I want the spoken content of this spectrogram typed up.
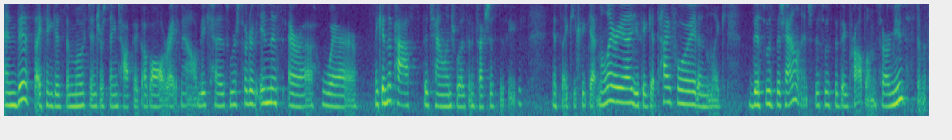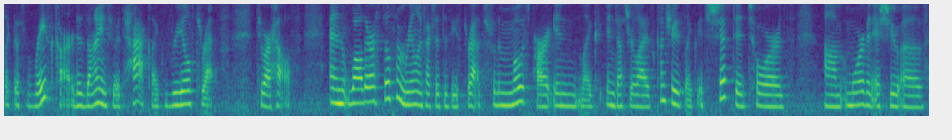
And this, I think, is the most interesting topic of all right now because we're sort of in this era where, like in the past, the challenge was infectious disease. It's like you could get malaria, you could get typhoid, and like this was the challenge, this was the big problem. So our immune system is like this race car designed to attack like real threats to our health. And while there are still some real infectious disease threats, for the most part in like industrialized countries, like it's shifted towards um, more of an issue of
